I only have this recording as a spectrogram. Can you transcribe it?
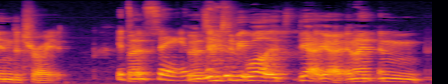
in Detroit. it's that- insane. It seems to be well. It's yeah, yeah, and I and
